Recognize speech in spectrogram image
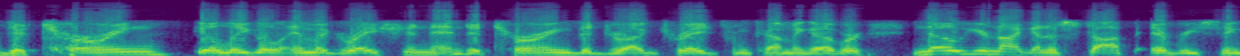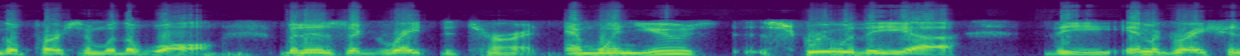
deterring illegal immigration and deterring the drug trade from coming over. No, you're not going to stop every single person with a wall, but it is a great deterrent. And when you screw with the uh, the immigration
